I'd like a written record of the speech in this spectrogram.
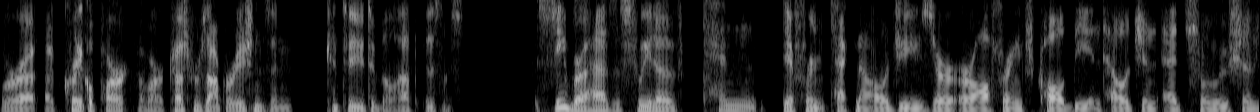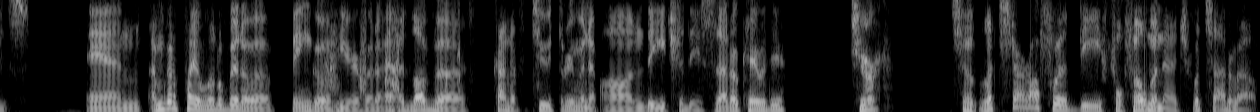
were a, a critical part of our customers' operations and continue to build out the business. Zebra has a suite of 10 different technologies or, or offerings called the Intelligent Edge Solutions. And I'm going to play a little bit of a bingo here, but I'd love a kind of two, three minute on the, each of these. Is that okay with you? Sure. So let's start off with the Fulfillment Edge. What's that about?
